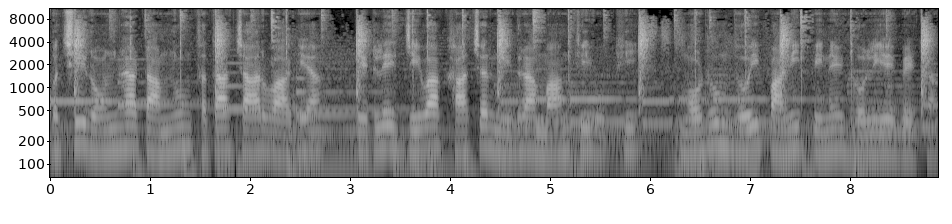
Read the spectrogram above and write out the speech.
પછી રોંઢા ટામનું થતા ચાર વાગ્યા એટલે જીવા ખાચર નિદ્રા માંગથી ઉઠી, મોઢું ધોઈ પાણી પીને ઢોલીએ બેઠા.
